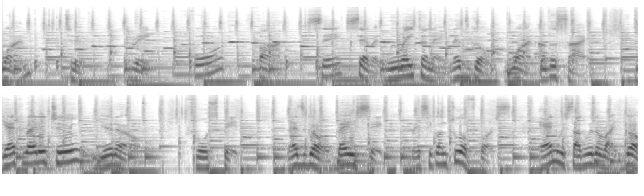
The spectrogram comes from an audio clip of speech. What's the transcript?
1, 2, 3, 4, 5, 6, 7. We wait on 8. Let's go. 1. Other side. Get ready to, you know, full speed. Let's go. Basic. Basic on 2, of course. And we start with the right. Go.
